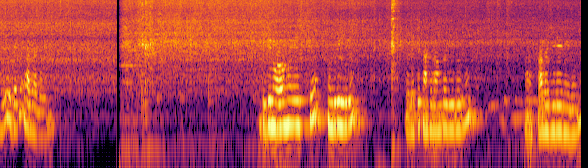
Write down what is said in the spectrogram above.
দিয়ে এটাকে ভাজা করব দিকে নরম হয়ে এসছে কুঁদরিগুলো এটাতে কাঁচা লঙ্কা দিয়ে দেবো আর কালো জিরে দিয়ে দেবো।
